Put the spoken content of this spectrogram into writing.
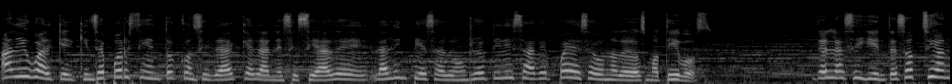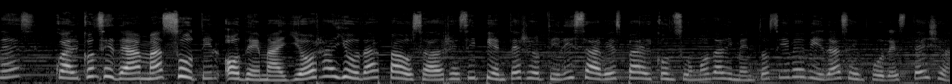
Al igual que el 15% considera que la necesidad de la limpieza de un reutilizable puede ser uno de los motivos. De las siguientes opciones, ¿cuál considera más útil o de mayor ayuda para usar recipientes reutilizables para el consumo de alimentos y bebidas en Food Station?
